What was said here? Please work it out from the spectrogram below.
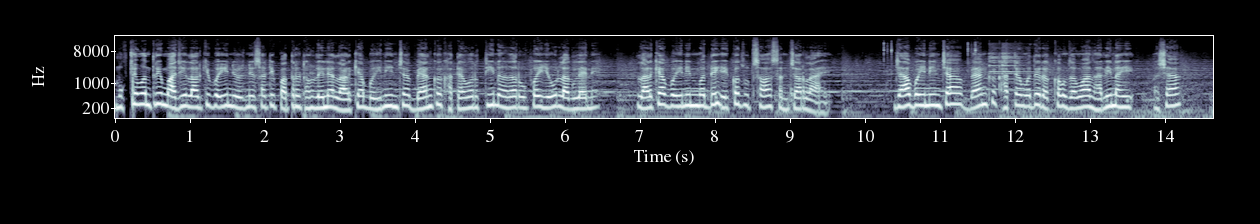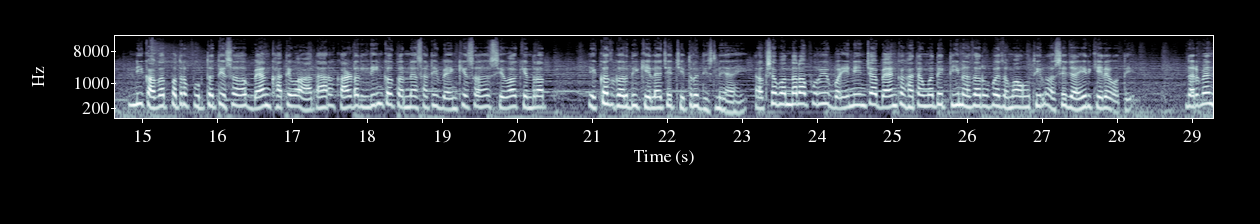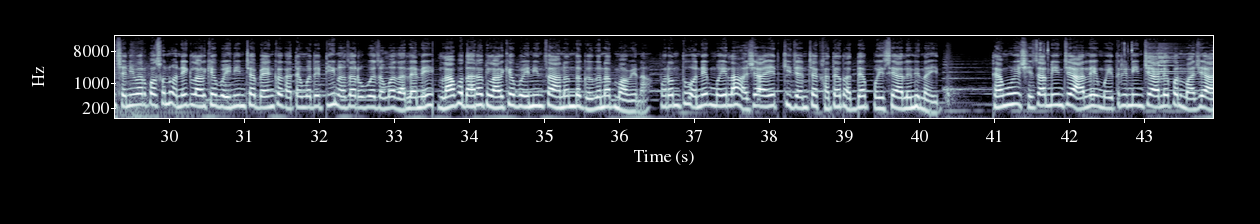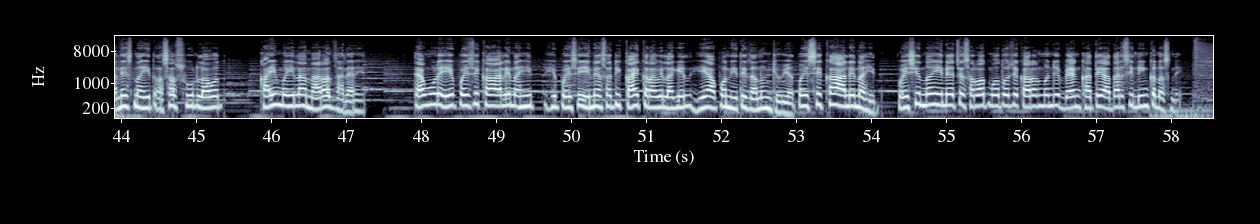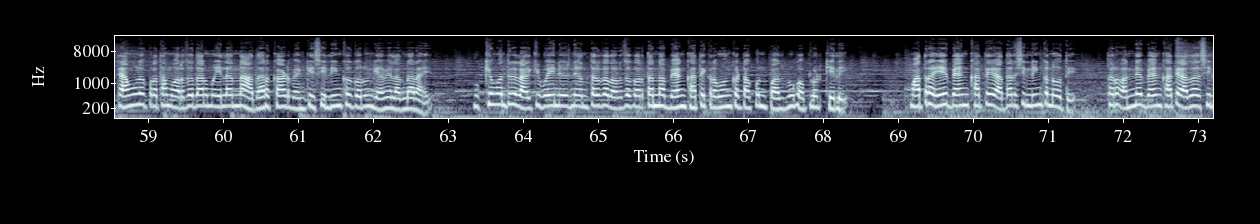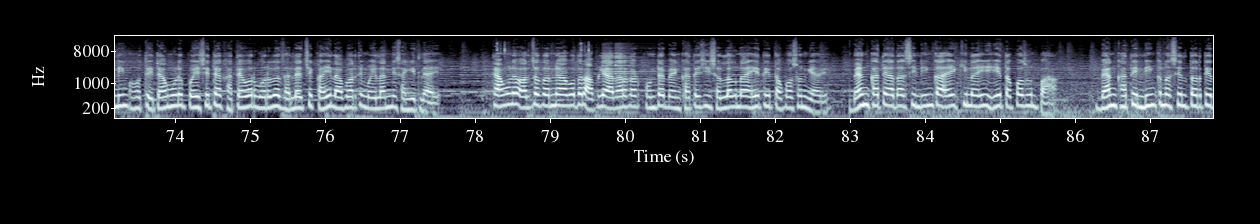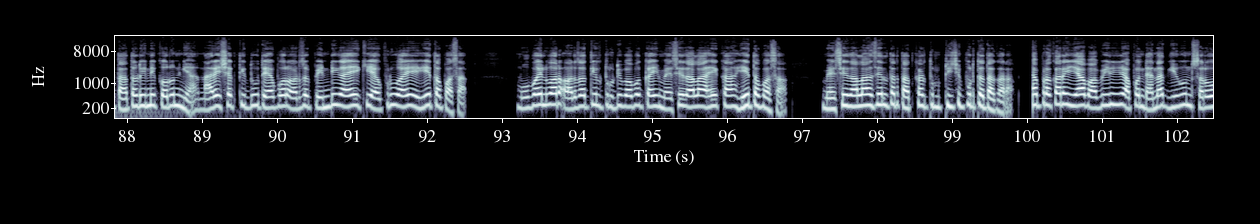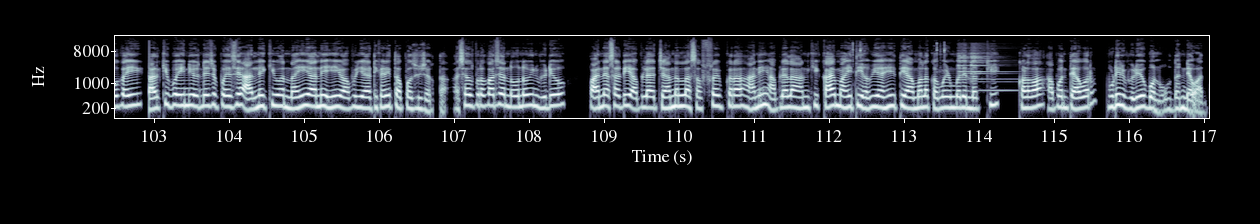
मुख्यमंत्री माझी लाडकी बहीण योजनेसाठी पात्र ठरलेल्या लाडक्या बहिणींच्या बँक खात्यावर तीन हजार रुपये येऊ लागल्याने लाडक्या बहिणींमध्ये एकच उत्साह संचारला आहे. ज्या बहिणींच्या बँक खात्यामध्ये रक्कम जमा झाली नाही अशा नी कागदपत्र पूर्ततेसह बँक खाते व आधार कार्ड लिंक करण्यासाठी बँकेसह सेवा केंद्रात एकच गर्दी केल्याचे चित्र दिसले आहे. रक्षाबंधनापूर्वी बहिणींच्या बँक खात्यामध्ये तीन हजार रुपये जमा होतील असे जाहीर केले होते. दरम्यान शनिवारपासून अनेक लाडक्या बहिणींच्या बँक खात्यामध्ये तीन हजार रुपये जमा झाल्याने लाभधारक लाडक्या बहिणींचा आनंद गगनात मावेना. परंतु अनेक महिला अशा आहेत की ज्यांच्या खात्यात अद्याप पैसे आलेले नाहीत. त्यामुळे शेजारणींचे आले मैत्रिणींचे आले पण माझे आलेच नाहीत असा सूर लावत काही महिला नाराज झाल्या आहेत. त्यामुळे हे पैसे का आले नाहीत? हे पैसे येण्यासाठी काय करावे लागेल? हे आपण येथे जाणून घेऊयात. पैसे का आले नाहीत? पैसे न येण्याचे सर्वात महत्त्वाचे कारण म्हणजे बँक खाते आधारशी लिंक नसणे. त्यामुळे प्रथम अर्जदार महिलांना आधार कार्ड बँकेशी लिंक करून घ्यावे लागणार आहे. मुख्यमंत्री लाडकी बहीण योजनेअंतर्गत अर्ज करताना बँक खाते क्रमांक टाकून पासबुक अपलोड केले. मात्र हे बँक खाते आधारशी लिंक नव्हते तर अन्य बँक खाते आधारशी लिंक होते त्यामुळे पैसे त्या खात्यावर वर्ग झाल्याचे काही लाभार्थी महिलांनी सांगितले आहे. त्यामुळे अर्ज करण्याअगोदर आपले आधार कार्ड कोणत्या बँक खात्याशी संलग्न आहे ते तपासून घ्यावे. बँक खाते आधारशी लिंक आहे की नाही हे तपासून पहा. बँक खाते लिंक नसेल तर ते तातडीने करून घ्या. नारीशक्ती दूत ॲपवर अर्ज पेंडिंग आहे की अप्रूव्ह आहे हे तपासा. मोबाईलवर अर्जातील त्रुटीबाबत काही मेसेज आला आहे का हे तपासा. मेसेज आला असेल तर तात्काळ त्रुटीची पूर्तता करा. या प्रकारे या बाबी आपण ध्यानात घेऊन सर्व काही लाडकी बहीण योजनेचे पैसे आले किंवा नाही आले हे आपण या ठिकाणी तपासू शकता. अशाच प्रकारच्या नवनवीन व्हिडिओ पाहण्यासाठी आपल्या चॅनलला सबस्क्राईब करा आणि आपल्याला आणखी काय माहिती हवी आहे ते आम्हाला कमेंटमध्ये नक्की कळवा. आपण त्यावर पुढील व्हिडिओ बनवू. धन्यवाद.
